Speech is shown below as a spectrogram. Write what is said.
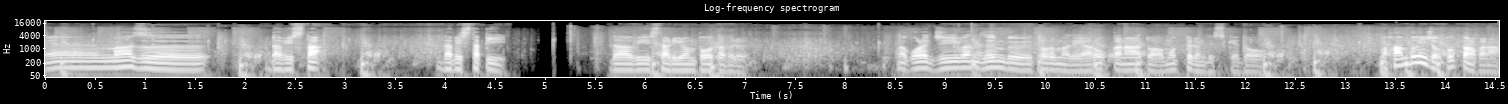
えー、まず、ダビスタ。ダビスタ P。ダービースタリオンポータブル。まあこれ G1 全部取るまでやろうかなとは思ってるんですけど、まあ半分以上取ったのかな。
